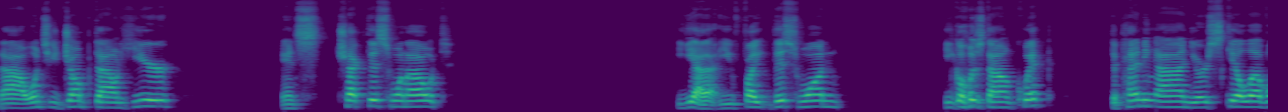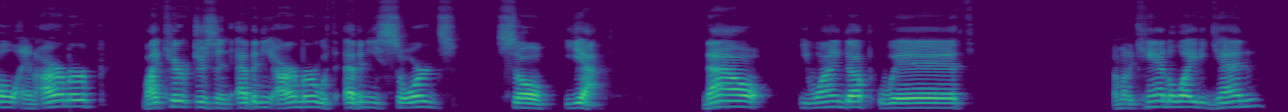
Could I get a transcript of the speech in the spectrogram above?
Now, once you jump down here and check this one out, yeah, you fight this one. He goes down quick. Depending on your skill level and armor, my character's in ebony armor with ebony swords. So, yeah. Now, you wind up with... I'm going to candlelight again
